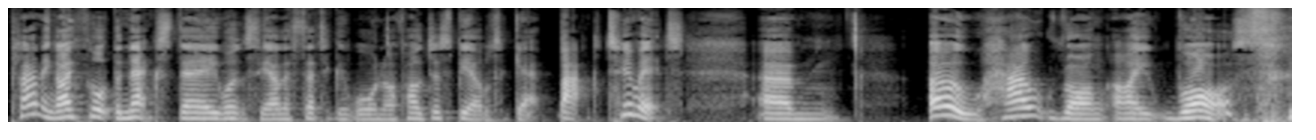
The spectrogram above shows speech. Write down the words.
planning. I thought the next day, once the anaesthetic had worn off, I'll just be able to get back to it. Um, oh, how wrong I was.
